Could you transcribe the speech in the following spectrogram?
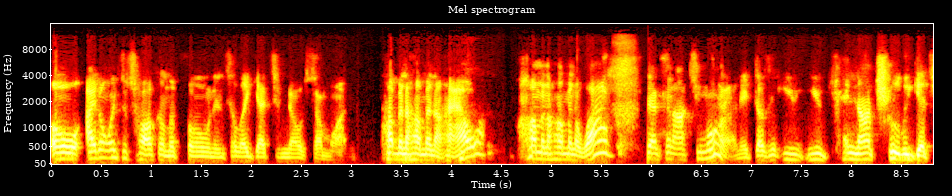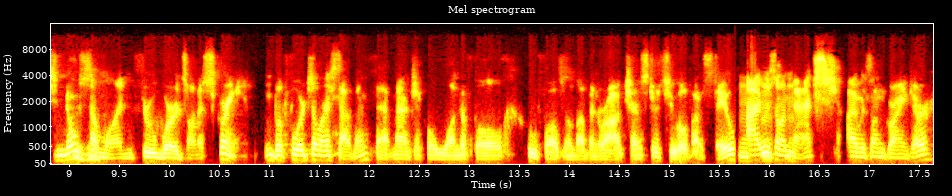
"Oh, I don't like to talk on the phone until I get to know someone." Hum and Humming, humming, how? Humming a and a what? That's an oxymoron. It doesn't you you cannot truly get to know mm-hmm. someone through words on a screen. Before July 7th, that magical, wonderful Who Falls in Love in Rochester, two of us do. Mm-hmm. I was on Match. I was on Grindr.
